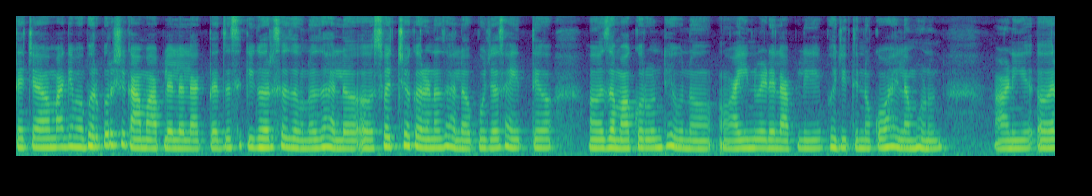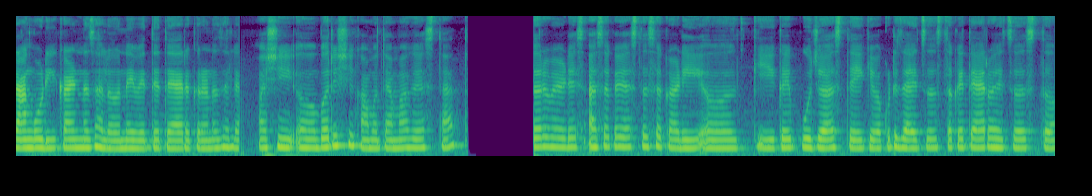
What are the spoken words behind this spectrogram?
त्याच्यामागे मग भरपूरशी कामं आपल्याला लागतात. जसं की घर सजवणं झालं स्वच्छ करणं झालं पूजा साहित्य जमा करून ठेवणं ऐन वेळेला आपली फजिती नको व्हायला म्हणून. आणि रांगोळी काढणं झालं नैवेद्य तयार करणं झालं. अशी बरीचशी कामं त्यामागे असतात. दरवेळेस असं काही असतं सकाळी की काही पूजा असते किंवा कुठे जायचं असतं काही तयार व्हायचं असतं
